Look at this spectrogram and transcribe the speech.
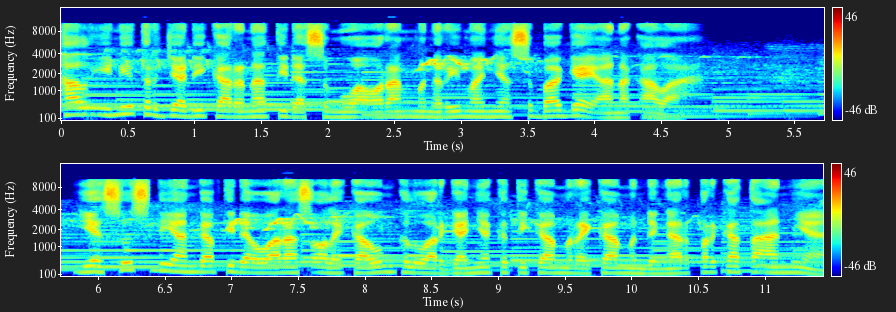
Hal ini terjadi karena tidak semua orang menerimanya sebagai anak Allah. Yesus dianggap tidak waras oleh kaum keluarganya ketika mereka mendengar perkataannya.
